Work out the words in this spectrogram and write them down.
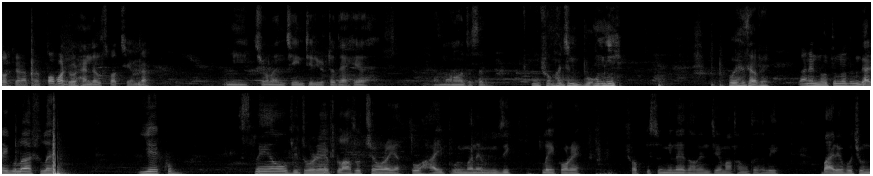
দরকার আপনার পপার ডোর হ্যান্ডেলস পাচ্ছি আমরা। আমি চলেন যে ইন্টেরিয়রটা দেখে, মনে হতেছে কোন সময় যেন বমি হয়ে যাবে। মানে নতুন নতুন গাড়িগুলো আসলে ইয়ে খুব স্মেল ভিতরে প্লাস হচ্ছে ওরা এত হাই পরিমাণে মিউজিক প্লে করে। সব কিছু মিলে ধরেন যে মাথা মতো খালি বাইরে প্রচণ্ড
